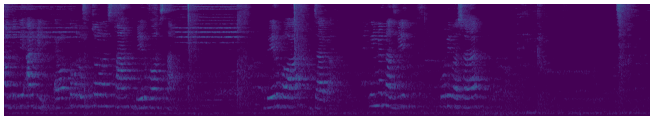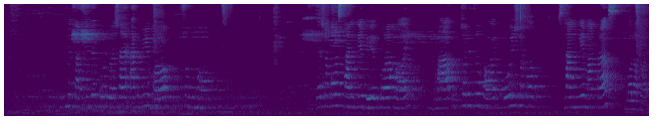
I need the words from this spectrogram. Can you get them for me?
শব্দটি আরবি এর অর্থ হলো উচ্চারণের স্থান বের হওয়ার স্থান বের হওয়ার জায়গা ইলমে তাজবিদ পরিভাষায় স্থানকে বের করা হয় বা উচ্চারিত হয়, ওই সকল স্থানকে মাকরাস বলা হয়।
